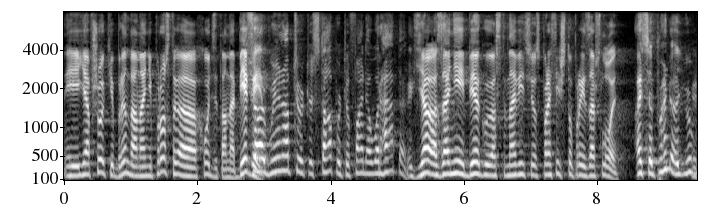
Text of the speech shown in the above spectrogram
И я в шоке. Бренда, она не просто э, ходит, она So I бегает. ran up to her to stop her to find out what happened. Я за ней бегаю, остановить ее, спросить, что произошло. I said, Brenda, you're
